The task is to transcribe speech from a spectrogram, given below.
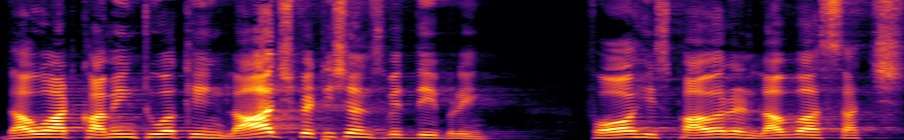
Thou art coming to a king, large petitions with thee bring. For his power and love are such,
